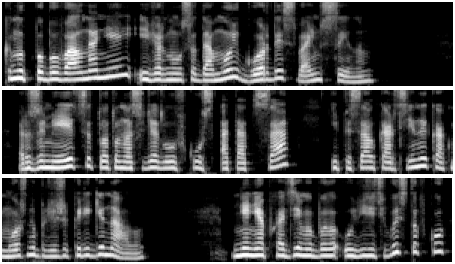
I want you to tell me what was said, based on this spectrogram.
Кнут побывал на ней и вернулся домой, гордый своим сыном. Разумеется, тот унаследовал вкус от отца и писал картины как можно ближе к оригиналу. Мне необходимо было увидеть выставку,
